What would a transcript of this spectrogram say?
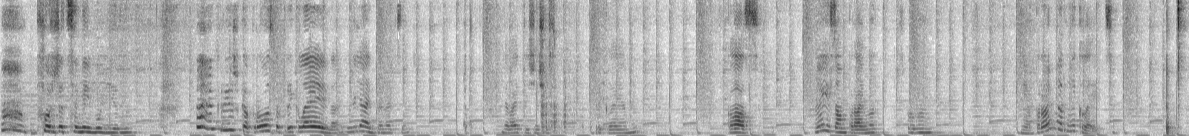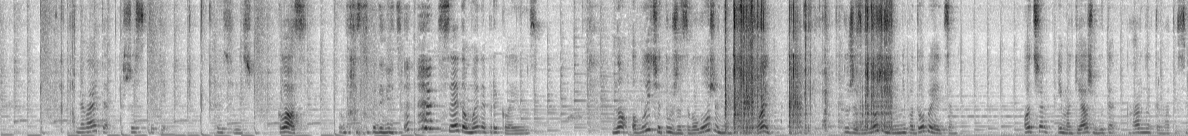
боже, це неймовірно. Кришка просто приклеєна. Гляньте на це. Давайте ще щось приклеїмо. Клас. Ну і сам праймер. Спробуємо. Ні, праймер не клеїться. Давайте щось таке. Щось інше. Клас! Просто подивіться, все до мене приклеїлось. Ну, обличчя дуже зволожене. Ой! Дуже зволожене, мені подобається. Отже, і макіяж буде гарно триматися.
